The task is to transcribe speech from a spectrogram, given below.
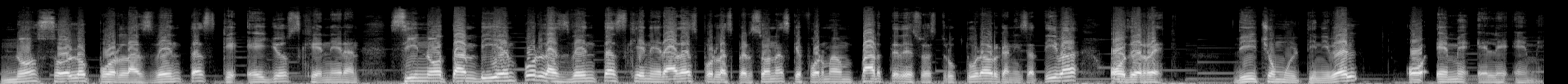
no solo por las ventas que ellos generan, sino también por las ventas generadas por las personas que forman parte de su estructura organizativa o de red, dicho multinivel o MLM.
